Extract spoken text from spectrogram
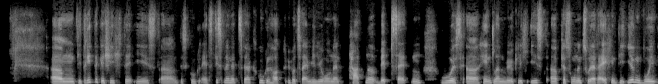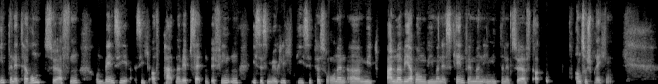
Ähm, die dritte Geschichte ist äh, das Google Ads Display Netzwerk. Google hat über zwei Millionen Partner-Webseiten, wo es äh, Händlern möglich ist, äh, Personen zu erreichen, die irgendwo im Internet herumsurfen. Und wenn sie sich auf Partner-Webseiten befinden, ist es möglich, diese Personen mit Bannerwerbung, wie man es kennt, wenn man im Internet surft, anzusprechen.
